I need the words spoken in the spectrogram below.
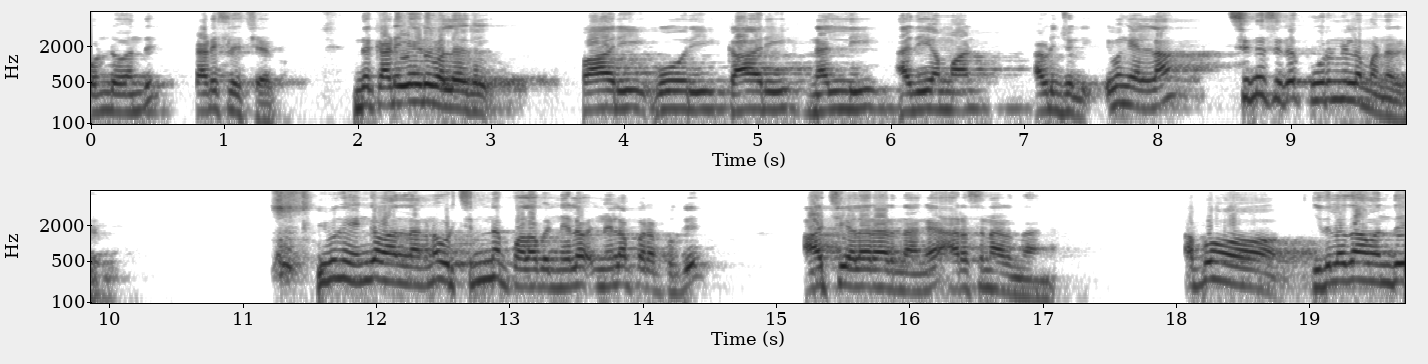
கொண்டு வந்து கடைசியில் சேர்க்கும் இந்த கடையேடு வள்ளல்கள் பாரி ஓரி காரி நல்லி அதியமான் அப்படின்னு சொல்லி. இவங்க எல்லாம் சின்ன சின்ன குறுநில மன்னர்கள். இவங்க எங்க வாழ்ந்தாங்கன்னா ஒரு சின்ன பல நில நிலப்பரப்புக்கு ஆட்சியாளராக இருந்தாங்க அரசனா இருந்தாங்க. அப்போ இதுல தான் வந்து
